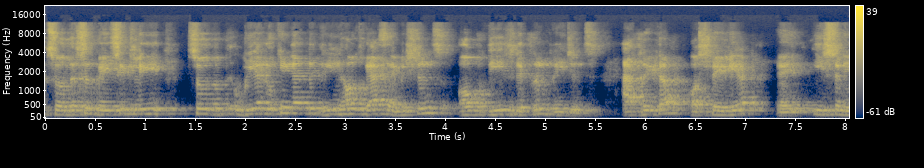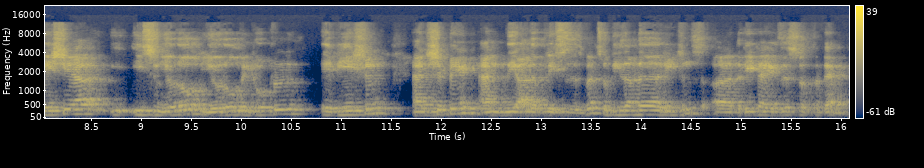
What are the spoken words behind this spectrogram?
so this is basically, so we are looking at the greenhouse gas emissions of these different regions. Africa, Australia, uh, Eastern Asia, Eastern Europe, Europe in total, aviation and shipping, and the other places as well. So these are the regions, uh, the data exists for them.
